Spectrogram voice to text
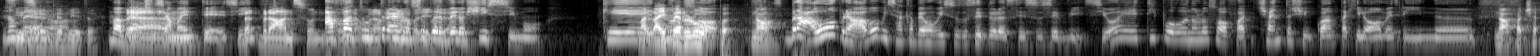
Non sì, me sì, ho capito. Vabbè, Bra- ci siamo intesi. Bra- Branson. Ha fatto una, un treno super velocissimo che Ma l'Hyperloop? So, no. bravo, bravo, mi sa che abbiamo visto tutti e due lo stesso servizio e tipo, non lo so, fa 150 km in no, faccia...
